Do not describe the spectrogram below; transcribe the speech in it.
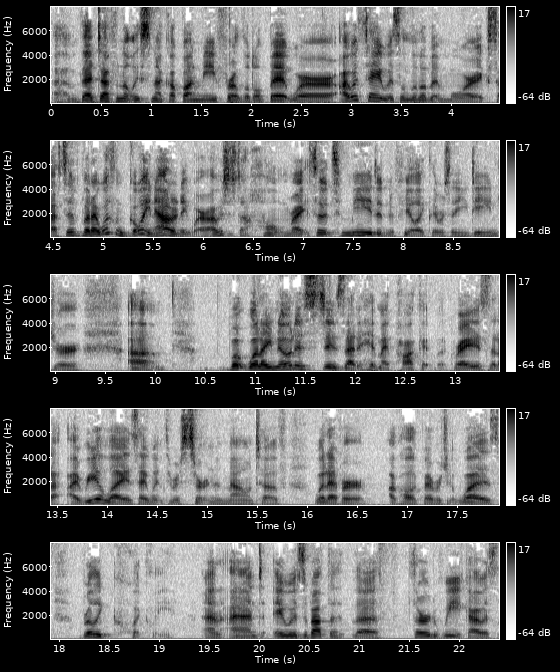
um, that definitely snuck up on me for a little bit. Where I would say it was a little bit more excessive, but I wasn't going out anywhere. I was just at home, right? So to me, it didn't feel like there was any danger. Um, but what I noticed is that it hit my pocketbook, right? Is that I, I realized I went through a certain amount of whatever alcoholic beverage it was really quickly, and and it was about the the third week I was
